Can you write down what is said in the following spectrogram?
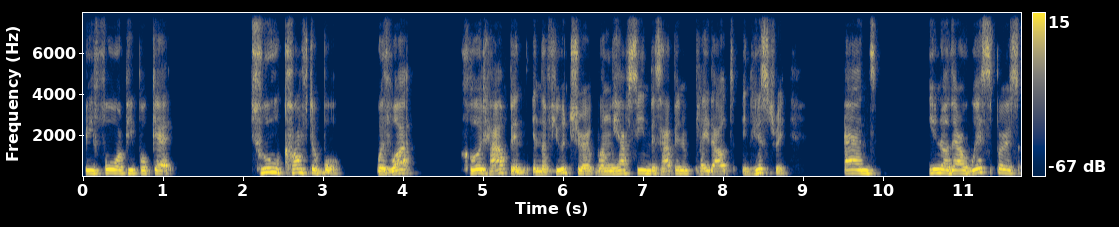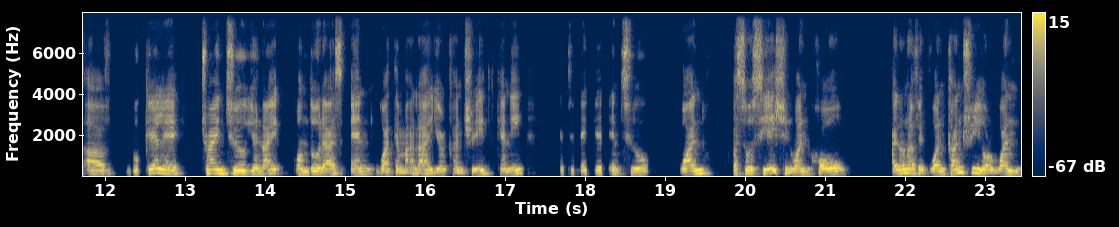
before people get too comfortable with what could happen in the future when we have seen this happen and played out in history. And, you know, there are whispers of Bukele trying to unite Honduras and Guatemala, your country, Kenny, and to make it into one association, one whole. I don't know if it's one country or one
